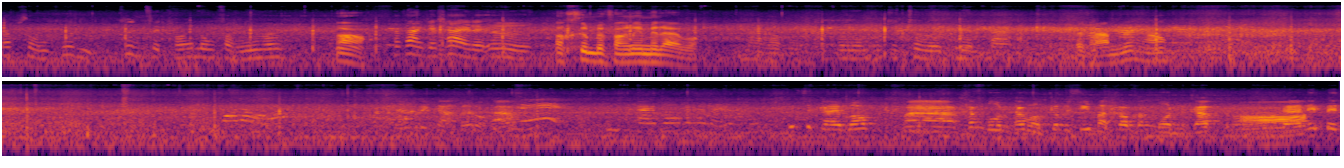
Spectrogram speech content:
รับส่งขึ้น ขึ้นเสร็จเขาให้ลงฝั่งนี้มั้ง อ้าวถ้าทางจะใช่เลยเออเอาขึ้นไปฟังนี้ไม่ได้บ่นะครับไม่งั้นจะเจอเพื่อนตามไปถามดิเอาบริการได้หรอครับสกายบอกไปทางไหนพุทธกายบล็อกมาข้างบนครับผมก็ไปซื้อบัตรเข้าข้างบนนะครับอ๋อแต่อันนี้เป็น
